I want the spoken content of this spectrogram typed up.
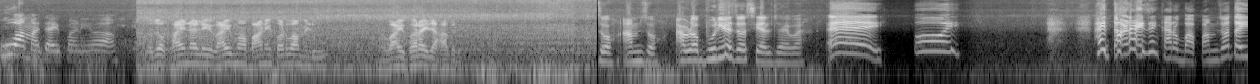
કૂવામાં જાય પાણી હા. તો જો ફાઇનલી વાયુમાં પાણી પડવા માંડ્યું વાય ભરાઈ જાય આગળ. જો આમ જો આપણો ભૂર્યો જો સેલ જો એવા. એ ઓય. હે તણાઈ જાય તારો બાપ આમ જો તઈ.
